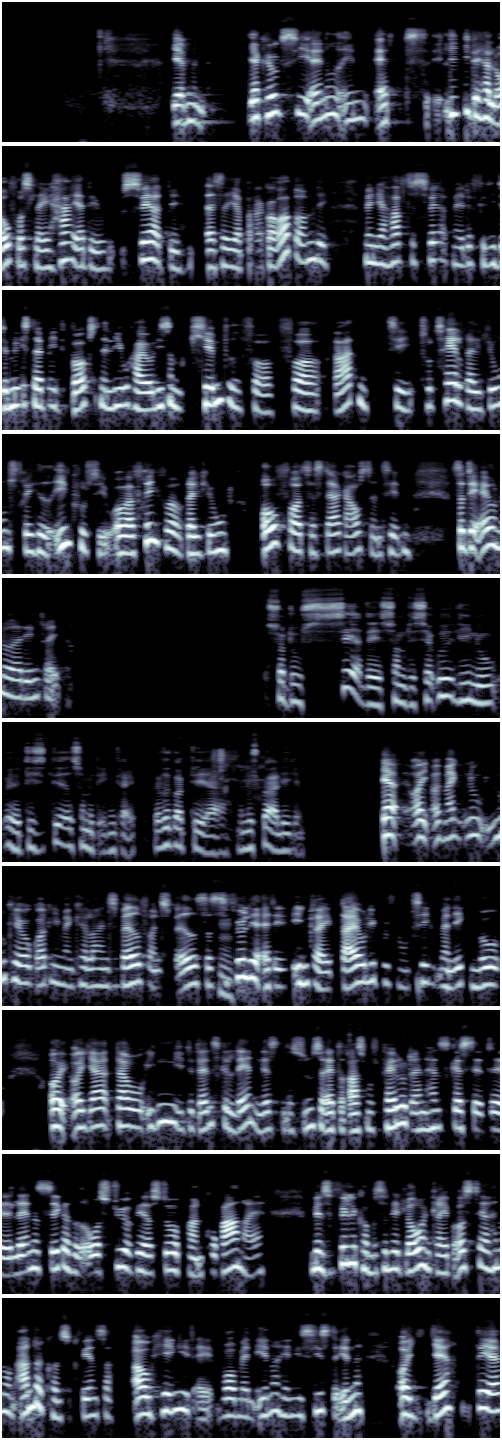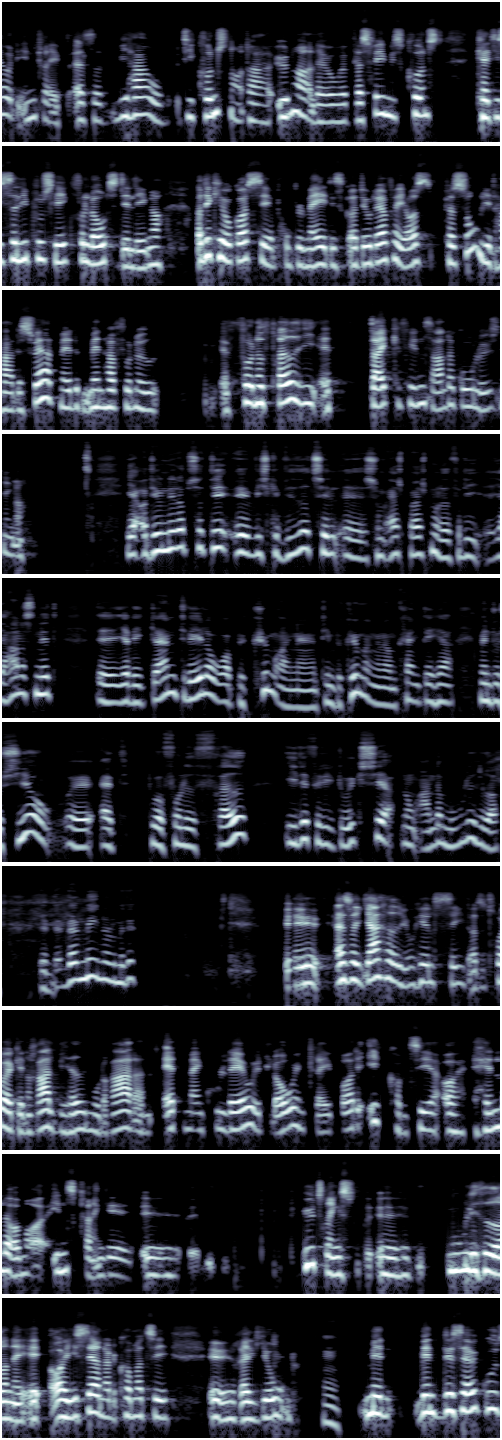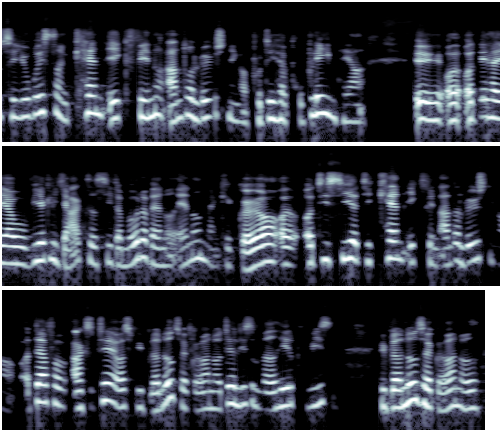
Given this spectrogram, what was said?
Jamen, jeg kan jo ikke sige andet end, at lige det her lovforslag har jeg det jo svært med. Altså, jeg bakker op om det, men jeg har haft det svært med det, fordi det meste af mit voksne liv har jeg jo ligesom kæmpet for, for retten til total religionsfrihed, inklusiv at være fri for religion, og for at tage stærk afstand til den. Så det er jo noget af et indgreb. Så du ser det, som det ser ud lige nu, øh, decideret som et indgreb? Jeg ved godt, det er, men nu spørger jeg lige igen. Ja, og, og man, nu, nu kan jeg jo godt lide, at man kalder en spade for en spade, så selvfølgelig er det et indgreb. Der er jo lige pludselig nogle ting, man ikke må. Og, og ja, der er jo ingen i det danske land næsten, der synes, at Rasmus Paludan han skal sætte øh, landets sikkerhed over styr ved at stå og brænde koraner af. Men selvfølgelig kommer sådan et lovindgreb også til at have nogle andre konsekvenser, afhængigt af, hvor man ender hen i sidste ende. Og ja, det er jo et indgreb. Altså, vi har jo de kunstnere, der ynder at lave øh, blasfemisk kunst, kan de så lige pludselig ikke få lov til det længere. Og det kan jeg jo godt se er problematisk, og det er jo derfor, jeg også personligt har det svært med det, men har fundet, øh, fundet fred i, at der ikke kan findes andre gode løsninger. Ja, og det er jo netop så det, øh, vi skal videre til, øh, som er spørgsmålet, fordi jeg har da sådan lidt, øh, jeg vil gerne dvæle over bekymringerne, dine bekymringer omkring det her, men du siger jo, øh, at du har fundet fred i det, fordi du ikke ser nogle andre muligheder. Øh, hvad mener du med det? Øh, altså, jeg havde jo helst set, og det tror jeg generelt, vi havde i Moderaterne, at man kunne lave et lovindgreb, hvor det ikke kom til at handle om at indskrænke øh, ytrings... øh, og især når det kommer til øh, religion. Hmm. Men, men det ser jo ikke ud til, at juristerne kan ikke finde andre løsninger på det her problem her. Øh, og, og det har jeg jo virkelig jagtet at sige, der må der være noget andet, man kan gøre, og, og de siger, at de kan ikke finde andre løsninger, og derfor accepterer jeg også, at vi bliver nødt til at gøre noget. Det har ligesom været hele præmissen. Vi bliver nødt til at gøre noget.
